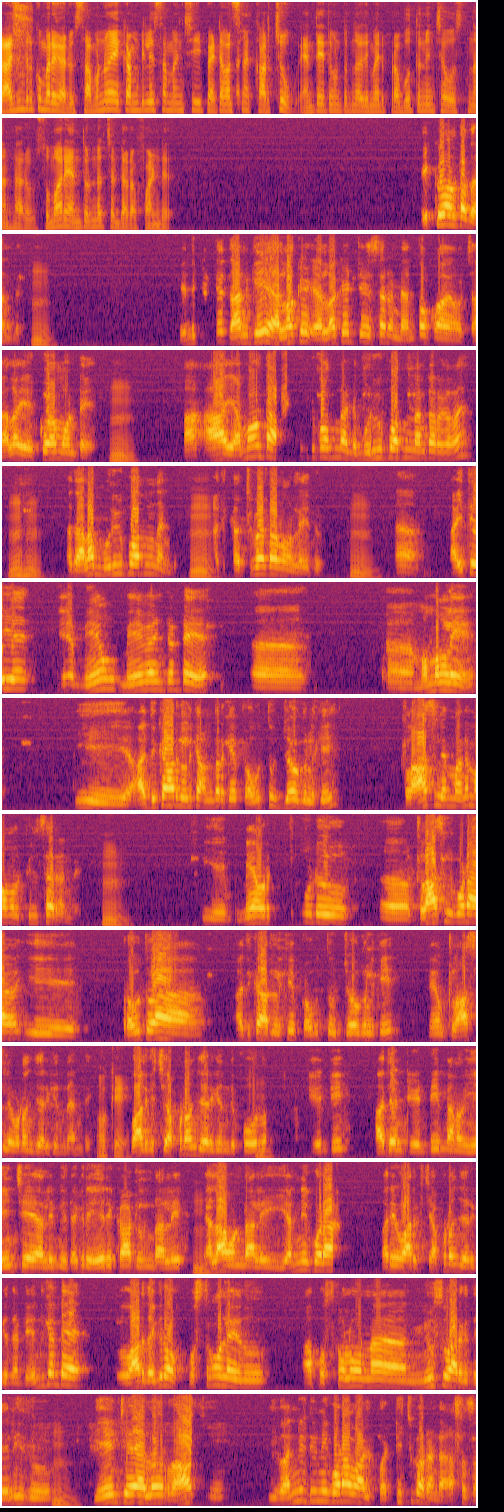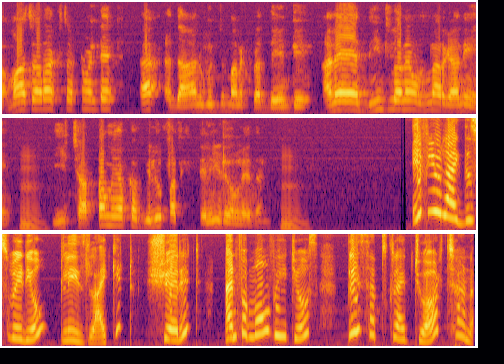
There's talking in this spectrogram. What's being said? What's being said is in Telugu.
రాజేంద్ర కుమార్ గారు సమన్వయ కమిటీలకు సంబంధించి పెట్టవలసిన ఖర్చు ఎంతైతే ఉంటుందో అది మరి ప్రభుత్వం నుంచే వస్తుంది అంటున్నారు సుమారు ఎంత ఉండొచ్చు అంటారు ఆ ఫండ్? ఎక్కువ ఉంటదండి. ఎందుకంటే దానికి అలోకేట్ అలోకేట్ చేశారండి. ఎంతో చాలా ఎక్కువ అమౌంట్ ఆ అమౌంట్ ఉండిపోతుందండి. మురిగిపోతుంది అంటారు కదా? అది అలా మురిగిపోతుందండి. అది ఖర్చు పెట్టడం లేదు. ఆ, అయితే మేము మేమేంటంటే మమ్మల్ని ఈ అధికారులకి అందరికీ ప్రభుత్వ ఉద్యోగులకి క్లాసులు ఇమ్మని మమ్మల్ని పిలిచారండి. ఈ మేము రెండు మూడు క్లాసులు కూడా ఈ ప్రభుత్వ అధికారులకి ప్రభుత్వ ఉద్యోగులకి మేము క్లాసులు ఇవ్వడం జరిగిందండి. వాళ్ళకి చెప్పడం జరిగింది. పూర్వం ఏంటి అదేంటి ఏంటి మనం ఏం చేయాలి మీ దగ్గర ఏ రికార్డులు ఉండాలి ఎలా ఉండాలి ఇవన్నీ కూడా మరి వారికి చెప్పడం జరిగిందంటే ఎందుకంటే వారి దగ్గర ఒక పుస్తకం లేదు ఆ పుస్తకంలో ఉన్న న్యూస్ వారికి తెలియదు ఏం చేయాలో రాదు ఇవన్నిటిని కూడా వాళ్ళు పట్టించుకోరండి. అసలు సమాచార హక్కు చట్టం అంటే దాని గురించి మనకు పెద్ద ఏంటి అనే దీంట్లోనే ఉంటున్నారు కానీ ఈ చట్టం యొక్క విలువ వారికి తెలియడం లేదండి. If you like this video, please like it, share it, and for more videos, please subscribe to our channel.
